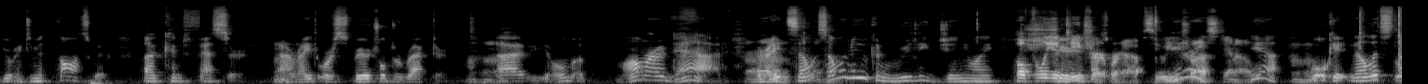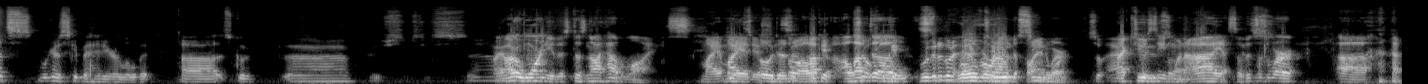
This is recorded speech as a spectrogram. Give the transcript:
your intimate thoughts with, a confessor, uh, Mhm. right, or a spiritual director, Mhm. uh, you know, a mom or a dad, Mhm. right? So, Mhm. someone who you can really genuinely, Hopefully, a teacher, perhaps, who you Yeah. trust. You know. yeah. Mhm. Well, okay, now let's let's we're gonna skip ahead here a little bit. Uh, let's go to uh. I ought to warn you, this does not have lines. My my Yes. edition. Oh, so? I'll have, okay. to, I'll have so, to okay. We're gonna go to rove around to find where. So Act two, scene one. Ah, yes. So this is where uh,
